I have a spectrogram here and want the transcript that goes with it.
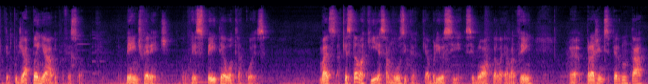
porque tu podia apanhar do professor, bem diferente. O respeito é outra coisa. Mas a questão aqui, essa música que abriu esse, esse bloco, ela, ela vem é, para a gente se perguntar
